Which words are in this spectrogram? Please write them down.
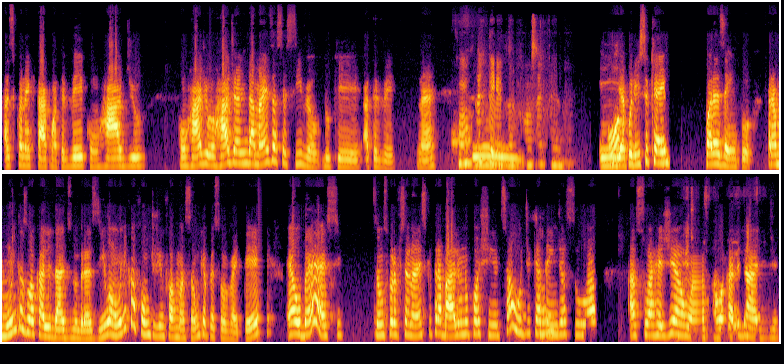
a se conectar com a TV, com o rádio. Com o rádio, o rádio é ainda mais acessível do que a TV, né? Com certeza, e, com certeza. E oh. é por isso que é, por exemplo, para muitas localidades no Brasil, a única fonte de informação que a pessoa vai ter é a UBS. São os profissionais que trabalham no postinho de saúde que Sim. atende a sua, a sua região, a sua localidade.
